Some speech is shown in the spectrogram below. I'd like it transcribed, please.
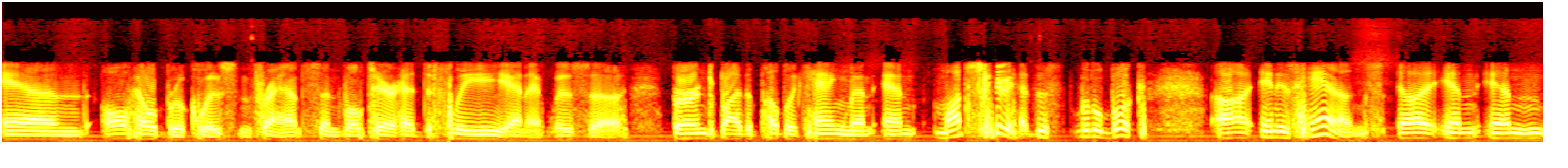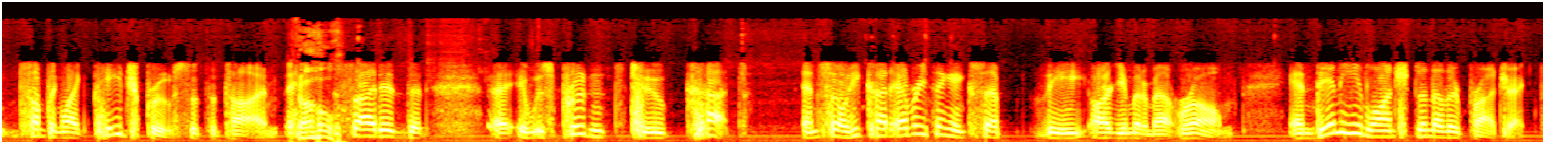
and all hell broke loose in France, and Voltaire had to flee, and it was uh, burned by the public hangman. And Montesquieu had this little book uh, in his hands uh, in in something like page proofs at the time. Oh. He decided that uh, it was prudent to cut, and so he cut everything except the argument about Rome. And then he launched another project,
